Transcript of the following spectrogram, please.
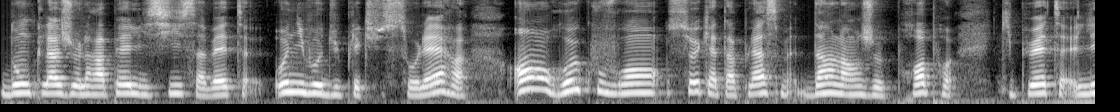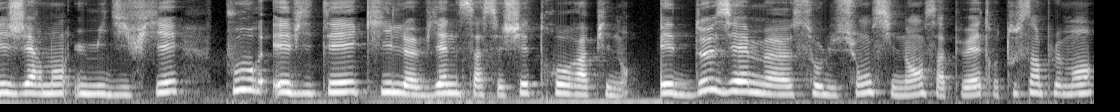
Donc là, je le rappelle ici, ça va être au niveau du plexus solaire, en recouvrant ce cataplasme d'un linge propre qui peut être légèrement humidifié pour éviter qu'ils viennent s'assécher trop rapidement. Et deuxième euh, solution, sinon, ça peut être tout simplement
